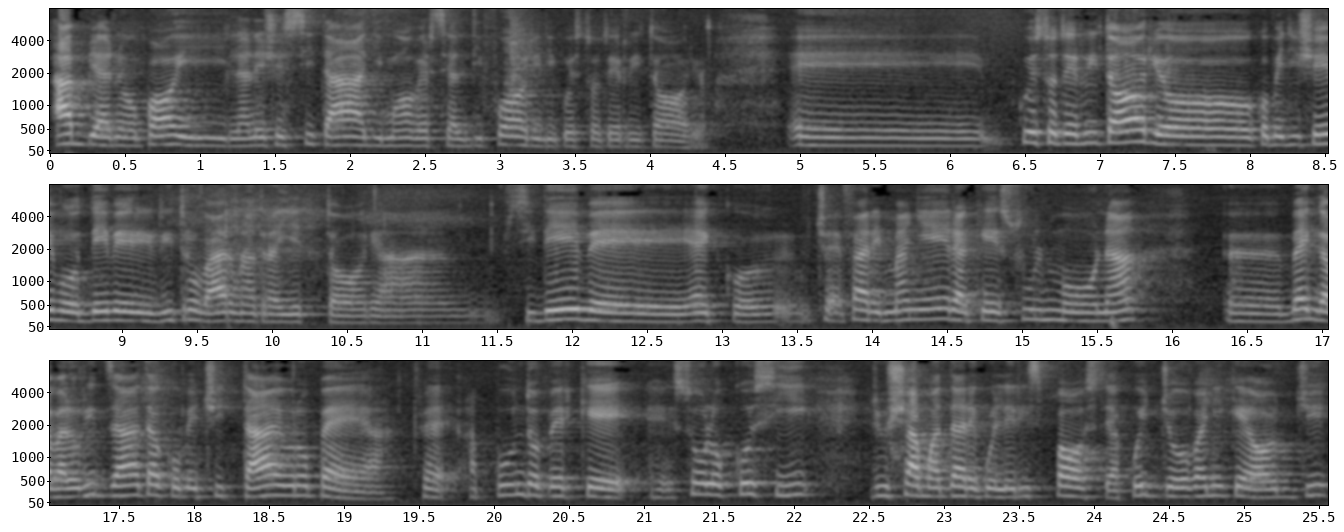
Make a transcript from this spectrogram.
abbiano poi la necessità di muoversi al di fuori di questo territorio. E questo territorio, come dicevo, deve ritrovare una traiettoria, si deve ecco, cioè fare in maniera che Sulmona eh, venga valorizzata come città europea, cioè appunto perché eh, solo così riusciamo a dare quelle risposte a quei giovani che oggi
